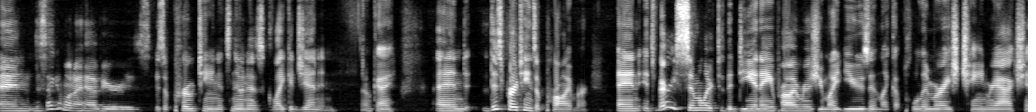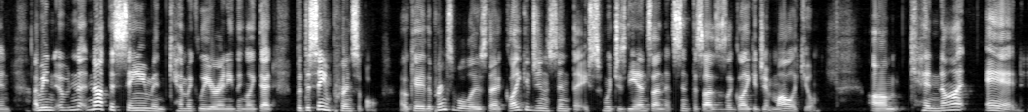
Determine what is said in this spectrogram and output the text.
And the second one I have here is is a protein. It's known as glycogenin. Okay, and this protein is a primer and it's very similar to the DNA primers you might use in like a polymerase chain reaction. I mean, not the same in chemically or anything like that, but the same principle. Okay, the principle is that glycogen synthase, which is the enzyme that synthesizes a glycogen molecule, um, cannot add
